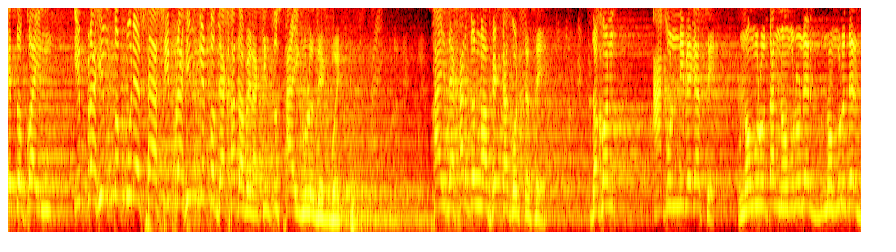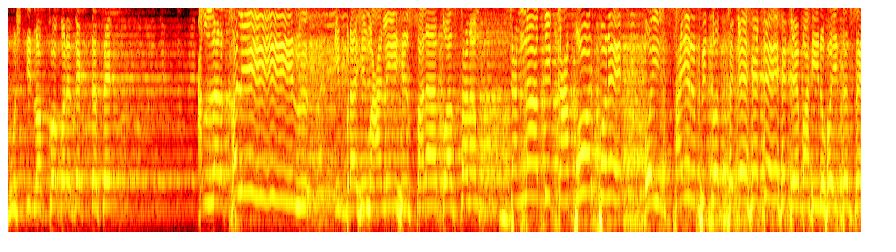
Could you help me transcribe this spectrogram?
এ তো কয়, ইব্রাহিম তো পুরে শেষ, ইব্রাহিমকে তো দেখা যাবে না, কিন্তু ছাইগুলো দেখব একটু। ছাই দেখার জন্য অপেক্ষা করতেছে। যখন আগুন নিভে গেছে, নমরুদ আর নমরুনের, নমরুদের গোষ্ঠী লক্ষ্য করে দেখতেছে, আল্লাহর খলিল ইব্রাহিম সালাতু সালাম জান্নাতি কাপড় পরে ওই ছাইয়ের ভিতর থেকে হেঁটে হেঁটে বাহির হইতেছে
